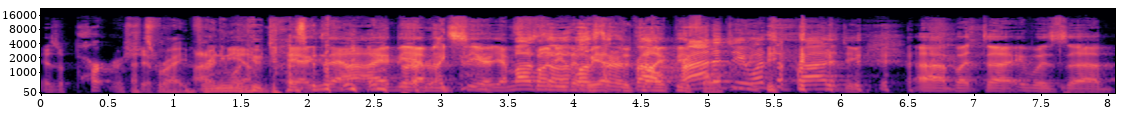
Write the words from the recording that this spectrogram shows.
as a partnership. That's right. For anyone who doesn't Yeah, exactly. IBM and Sears. Yeah, most funny of most of have to probably. Prodigy. What's a Prodigy? uh, but uh, it was. Uh,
